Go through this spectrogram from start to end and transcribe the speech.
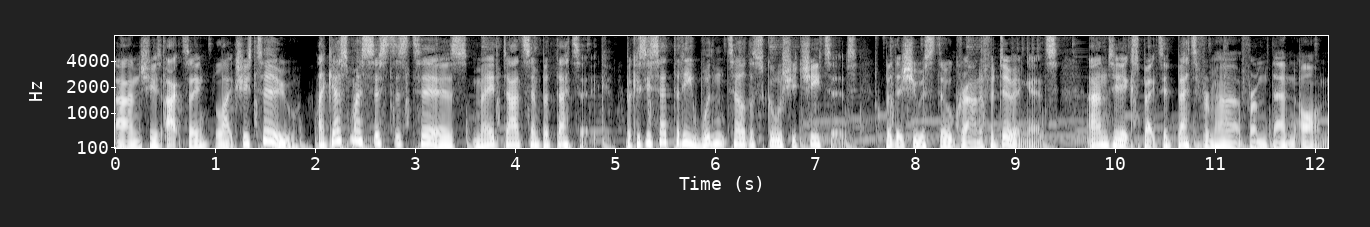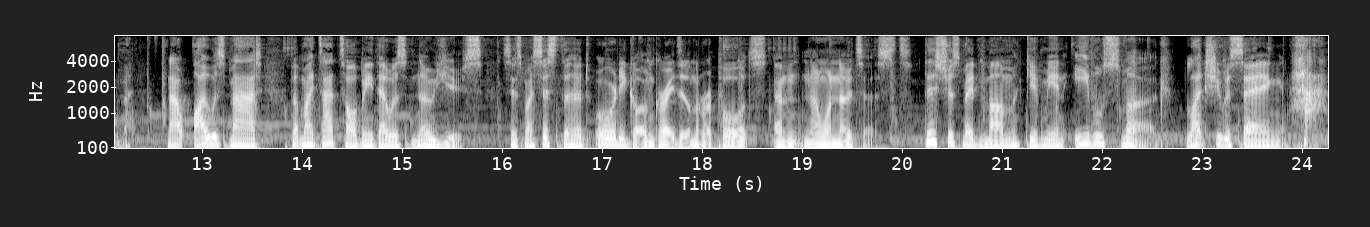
and she's acting like she's two. I guess my sister's tears made dad sympathetic because he said that he wouldn't tell the school she cheated, but that she was still grounded for doing it, and he expected better from her from then on. Now, I was mad, but my dad told me there was no use, since my sister had already gotten graded on the reports and no one noticed. This just made mum give me an evil smirk, like she was saying, Ha!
